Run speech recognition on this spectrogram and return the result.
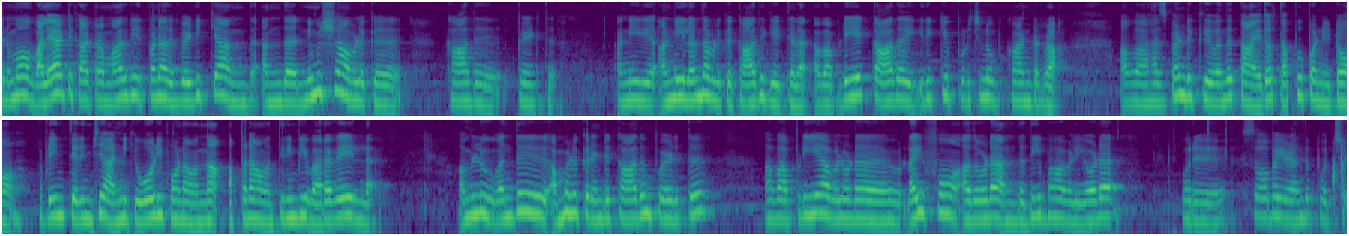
என்னமோ விளையாட்டு காட்டுற மாதிரி இது பண்ணி அது வெடிக்க அந்த அந்த நிமிஷம் அவளுக்கு காது போயிடுது. அன்னி அன்னிலேருந்து அவளுக்கு காது கேட்கல. அவள் அப்படியே காதை இறுக்கி பிடிச்சின்னு உட்காண்டுறா அவள் ஹஸ்பண்டுக்கு வந்து தான் ஏதோ தப்பு பண்ணிட்டோம் அப்படின்னு தெரிஞ்சு அன்னைக்கு ஓடி போனவன் தான். அப்புறம் அவன் திரும்பி வரவே இல்லை. அம்லு வந்து அம்லுக்கு ரெண்டு காதும் போயிடுத்து. அவள் அப்படியே அவளோட லைஃப்பும் அதோட அந்த தீபாவளியோட ஒரு சோபை இழந்து போச்சு.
